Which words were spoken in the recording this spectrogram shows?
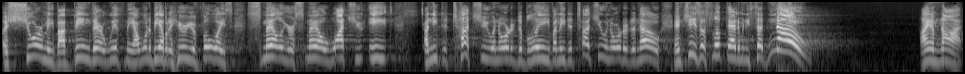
assure me by being there with me. I want to be able to hear your voice, smell your smell, watch you eat. I need to touch you in order to believe. I need to touch you in order to know. And Jesus looked at him and he said, No, I am not.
